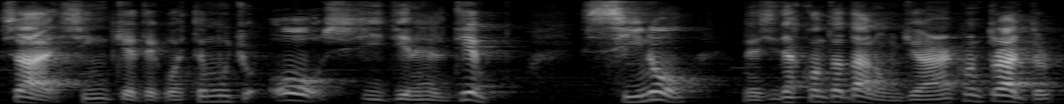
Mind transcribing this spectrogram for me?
¿sabes? Sin que te cueste mucho o si tienes el tiempo. Si no, necesitas contratar a un general contractor,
